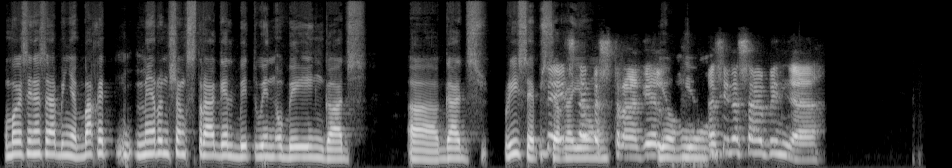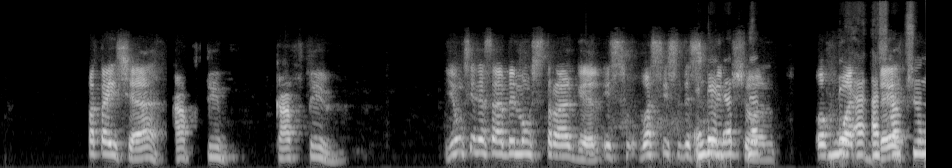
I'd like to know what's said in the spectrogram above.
Kumbaga sinasabi niya bakit meron siyang struggle between obeying God's uh, God's precepts Hindi, saka it's yung not a struggle. yung yung Ang sinasabi niya, patay siya. Captive. Captive. yung sinasabi mong struggle is was his Hindi, that- description of hindi what a- death assumption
